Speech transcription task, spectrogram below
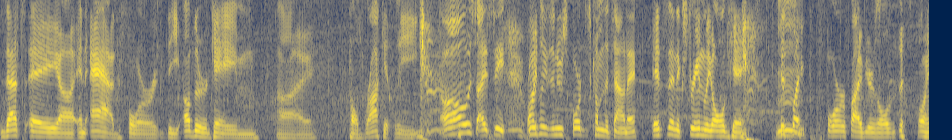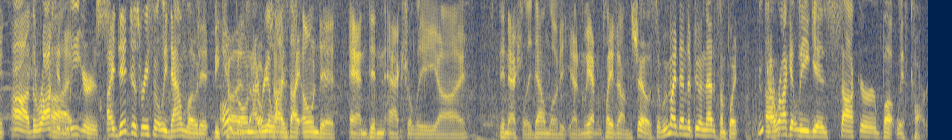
That's a uh, an ad for the other game uh, called Rocket League. Oh, I see. Which- Rocket League's a new sport that's coming to town, eh? it's an extremely old game. Hmm. it's like four or five years old at this point. Ah, the Rocket Uh, Leaguers. I did just recently download it because going I realized I owned it and didn't actually uh, didn't actually download it yet, and we haven't played it on the show, so we might end up doing that at some point. Uh, Rocket League is soccer but with cars.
